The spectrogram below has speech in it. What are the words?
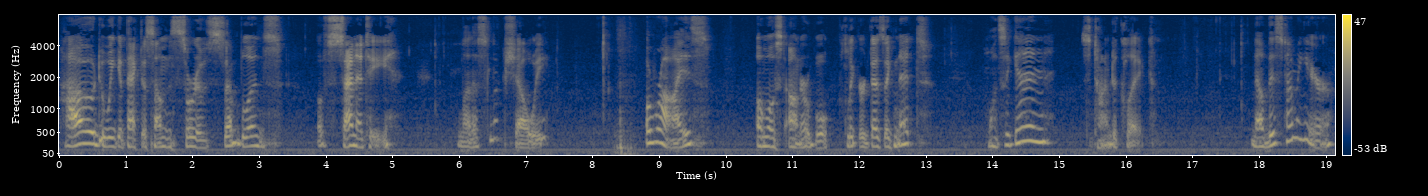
How do we get back to some sort of semblance of sanity? Let us look, shall we? Arise, O most honorable clicker designate. Once again, it's time to click. Now, this time of year,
